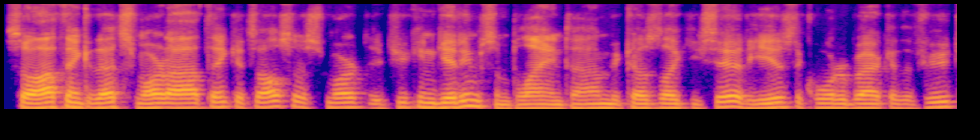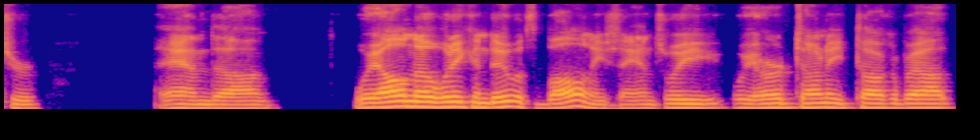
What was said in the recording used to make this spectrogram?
so I think that's smart. I think it's also smart if you can get him some playing time because, like you said, he is the quarterback of the future, and uh, we all know what he can do with the ball in his hands. We we heard Tony talk about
